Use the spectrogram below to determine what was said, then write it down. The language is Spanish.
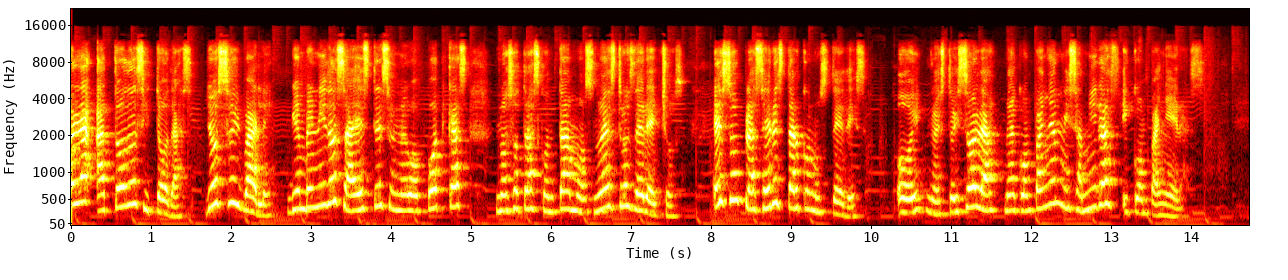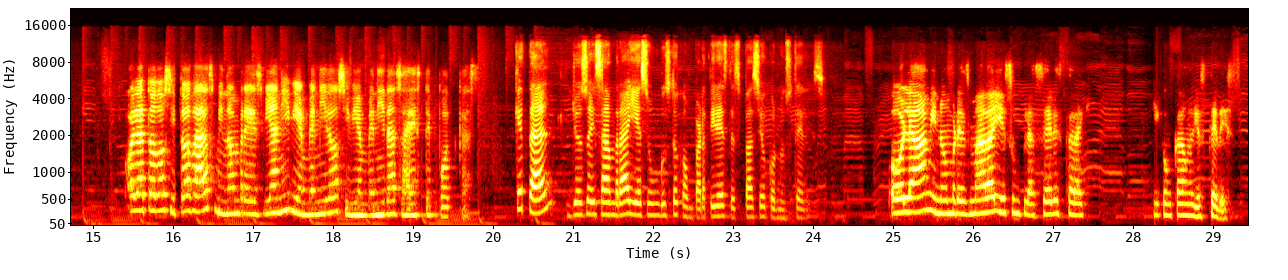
Hola a todos y todas, yo soy Vale. Bienvenidos a este su nuevo podcast, Nosotras contamos nuestros derechos. Es un placer estar con ustedes. Hoy no estoy sola, me acompañan mis amigas y compañeras. Hola a todos y todas, mi nombre es Viani, bienvenidos y bienvenidas a este podcast. ¿Qué tal? Yo soy Sandra y es un gusto compartir este espacio con ustedes. Hola, mi nombre es Mada y es un placer estar aquí con cada uno de ustedes.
